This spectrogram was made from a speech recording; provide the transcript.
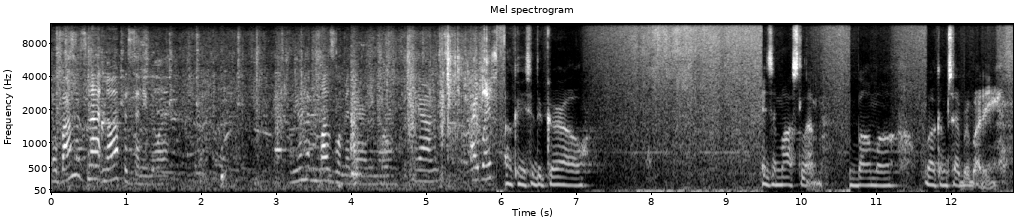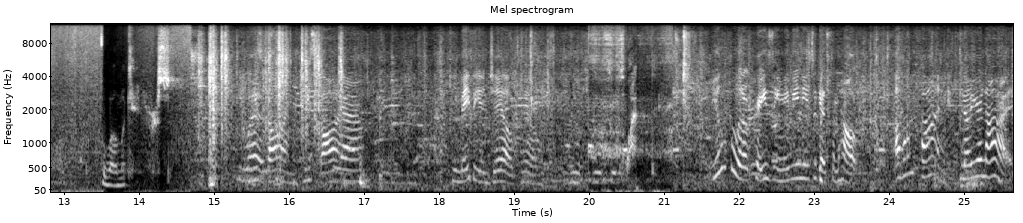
Obama's not in office anymore. We don't have a Muslim in there anymore. Yeah, I wish. Okay, so the girl is a Muslim. Obama welcomes everybody. Obama cares. He was gone. He's gone. Yeah. He may be in jail too. What? You look a little crazy. Maybe you need to get some help. Oh, I'm fine. No, you're not.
